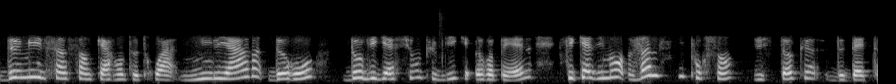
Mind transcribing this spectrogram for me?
2543 milliards d'euros d'obligations publiques européennes. C'est quasiment 26% du stock de dette.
